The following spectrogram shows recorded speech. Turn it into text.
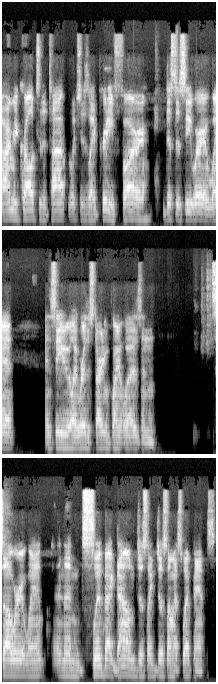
army crawled to the top, which is like pretty far, just to see where it went and see like where the starting point was, and saw where it went, and then slid back down just like just on my sweatpants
